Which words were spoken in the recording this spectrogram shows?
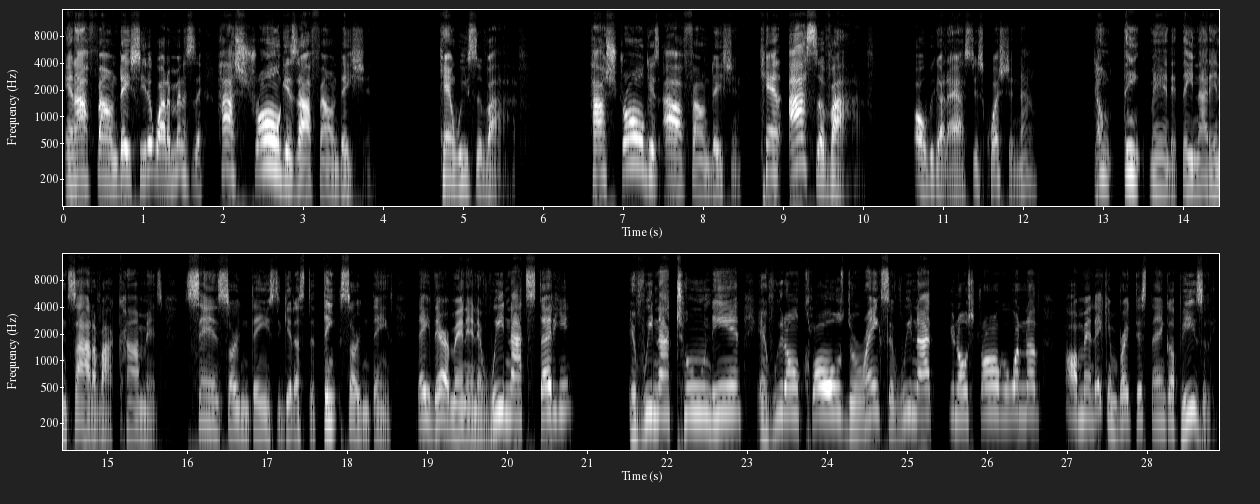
in our foundation, see, that's why the minister said, How strong is our foundation? Can we survive? How strong is our foundation? Can I survive? Oh, we got to ask this question now. Don't think, man, that they not inside of our comments saying certain things to get us to think certain things. They there, man. And if we not studying, if we not tuned in, if we don't close the ranks, if we not, you know, strong with one another, oh man, they can break this thing up easily.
